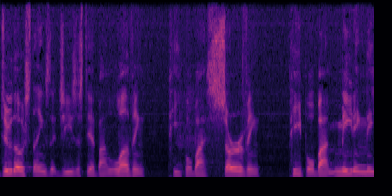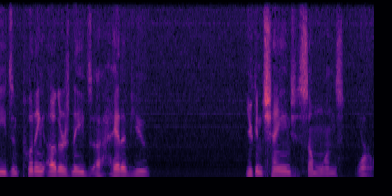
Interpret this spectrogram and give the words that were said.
do those things that Jesus did by loving people, by serving people, by meeting needs and putting others' needs ahead of you, you can change someone's world.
